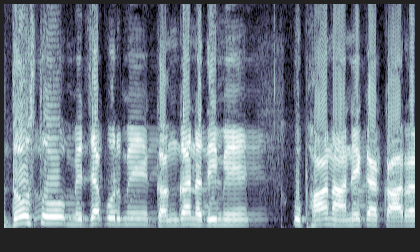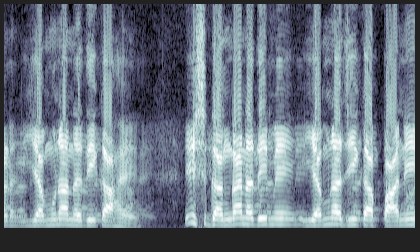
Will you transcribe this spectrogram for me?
दोस्तों, मिर्ज़ापुर में गंगा नदी में उफान आने का कारण यमुना नदी का है। इस गंगा नदी में यमुना जी का पानी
